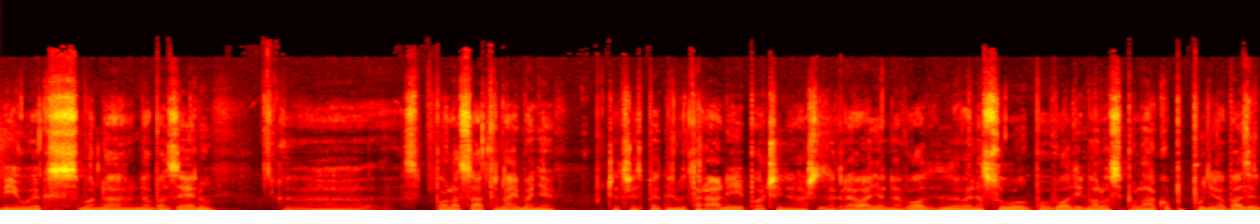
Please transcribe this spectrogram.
mi uvek smo na, na bazenu uh, pola sata najmanje 45 minuta ranije počinje naše zagravanje na, vodi, na, na suvom po vodi, malo se polako popunjava bazen,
